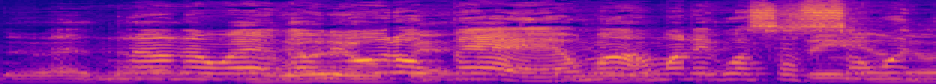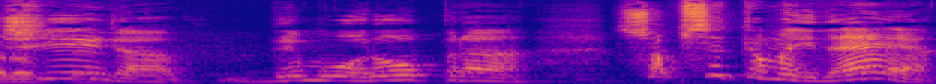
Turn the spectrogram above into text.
É, não, não, é da União Europeia. É uma, uma Sim, negociação União antiga. Demorou para. Só para você ter uma ideia,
